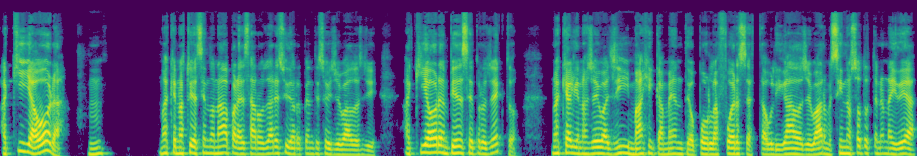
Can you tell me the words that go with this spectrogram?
aquí y ahora. No es que no estoy haciendo nada para desarrollar eso y de repente soy llevado allí. Aquí y ahora empieza ese proyecto. No es que alguien nos lleve allí mágicamente o por la fuerza está obligado a llevarme, sin nosotros tener una idea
